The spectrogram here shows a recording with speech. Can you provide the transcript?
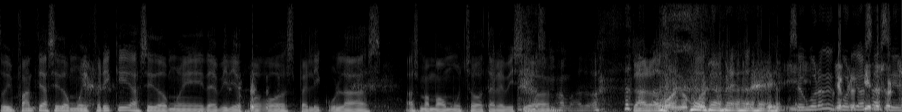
tu infancia ha sido muy friki, ha sido muy de videojuegos, películas, has mamado mucho Has televisión. mamado. Claro. Bueno, pues eh, Seguro que yo curioso los has sido.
